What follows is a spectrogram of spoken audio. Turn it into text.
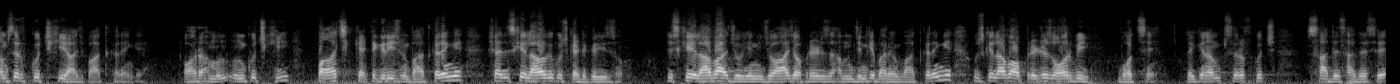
ہم صرف کچھ کی آج بات کریں گے اور ہم ان کچھ کی پانچ کیٹیگریز میں بات کریں گے۔ شاید اس کے علاوہ بھی کچھ کیٹیگریز ہوں۔ اس کے علاوہ جو یعنی جو آج آپریٹرز ہم، جن کے بارے میں بات کریں گے، اس کے علاوہ آپریٹرز اور بھی بہت سے ہیں۔ لیکن ہم صرف کچھ سادے سادے سے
